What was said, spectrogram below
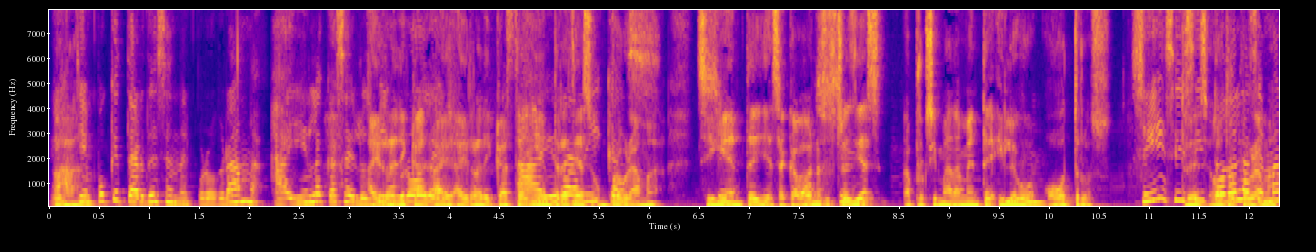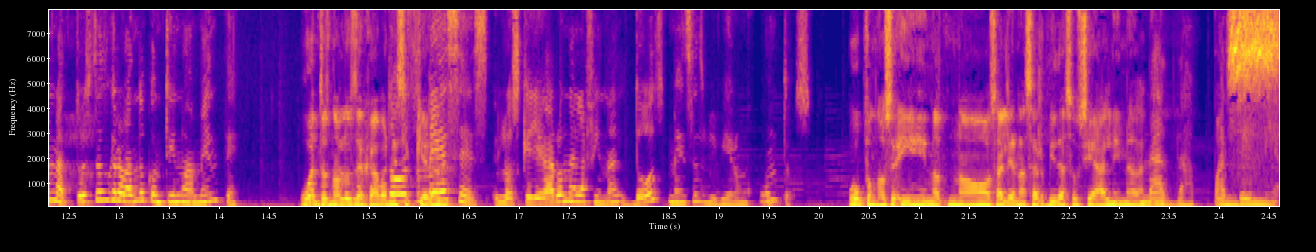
El Ajá. tiempo que tardes en el programa, ahí en la casa de los Ahí, Big radica- Brother. ahí- ahí radicaste y en tres días un programa siguiente y se acababan esos Sí. tres días aproximadamente y luego otros. Sí, sí, tres- sí, toda la programa. semana. Tú estás grabando continuamente. Uh, entonces no los dejaban ni dos siquiera. meses. Los que llegaron a la final, dos meses vivieron juntos. Uh, pues no sé, y no, no salían a hacer vida social ni nada. Nada, pandemia,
